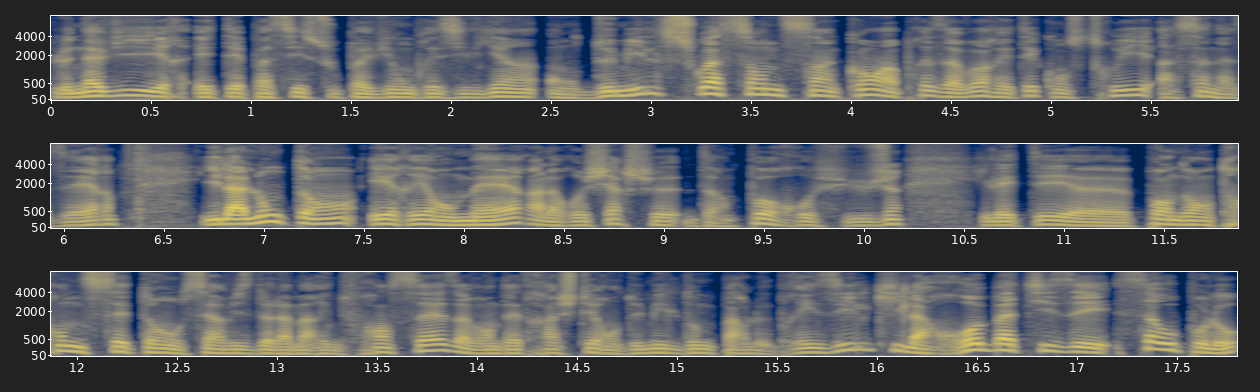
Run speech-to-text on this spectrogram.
Le navire était passé sous pavillon brésilien en 2065 ans après avoir été construit à Saint-Nazaire. Il a longtemps erré en mer à la recherche d'un port-refuge. Il a été euh, pendant 37 ans au service de la marine française avant d'être acheté en 2000 donc par le Brésil, qui l'a rebaptisé Sao Paulo.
